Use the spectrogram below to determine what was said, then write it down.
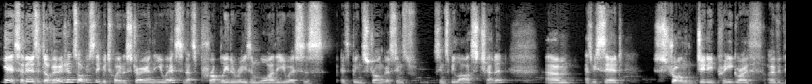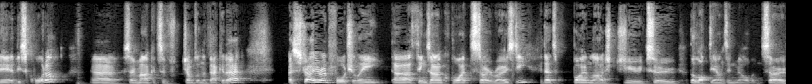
Yeah, so there's a divergence obviously between Australia and the US, and that's probably the reason why the US has has been stronger since since we last chatted. Um, as we said, strong GDP growth over there this quarter. Uh, so markets have jumped on the back of that. Australia, unfortunately, uh, things aren't quite so rosy. That's by and large due to the lockdowns in Melbourne. So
